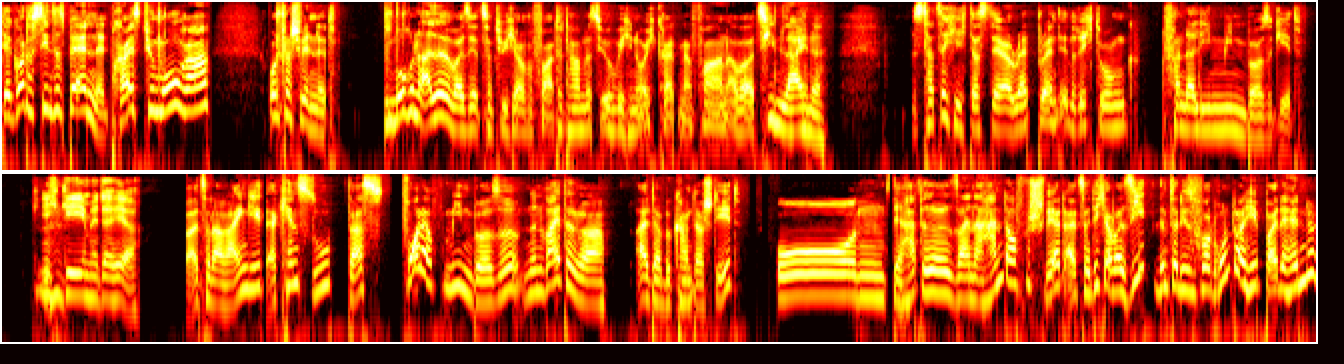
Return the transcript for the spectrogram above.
Der Gottesdienst ist beendet. Preis Tymora und verschwindet. Die murren alle, weil sie jetzt natürlich erwartet haben, dass sie irgendwelche Neuigkeiten erfahren, aber ziehen Leine. Es ist tatsächlich, dass der Red Brand in Richtung Vandalin Minenbörse geht. Ich gehe ihm hinterher. Als er da reingeht, erkennst du, dass vor der Minenbörse ein weiterer alter Bekannter steht. Und der hatte seine Hand auf dem Schwert. Als er dich aber sieht, nimmt er die sofort runter, hebt beide Hände.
